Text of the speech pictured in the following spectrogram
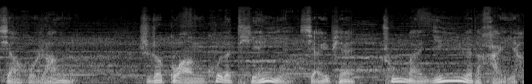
相互嚷嚷，使这广阔的田野像一片充满音乐的海洋。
